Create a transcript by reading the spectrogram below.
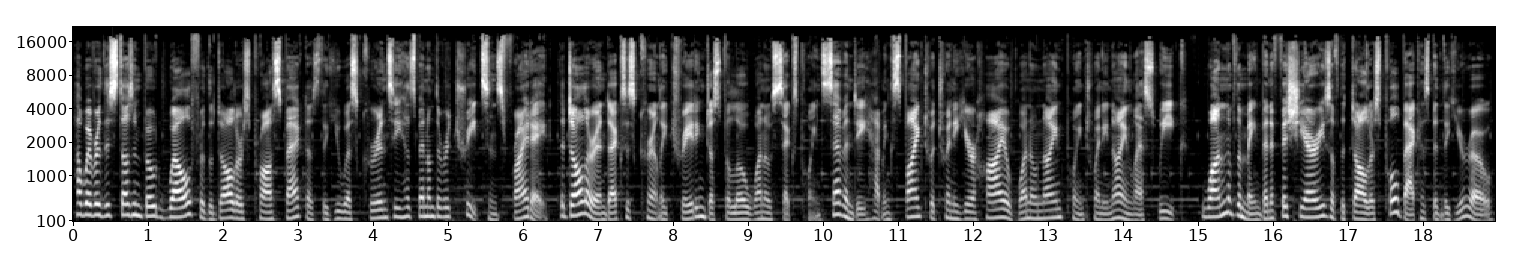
However, this doesn't bode well for the dollar's prospect as the US currency has been on the retreat since Friday. The dollar index index is currently trading just below 106.70, having spiked to a 20 year high of 109.29 last week. One of the main beneficiaries of the dollar's pullback has been the euro.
